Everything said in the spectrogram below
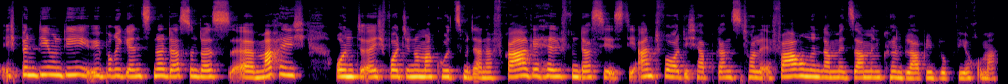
ich bin die und die übrigens, ne, das und das äh, mache ich und äh, ich wollte dir nochmal kurz mit einer Frage helfen, das hier ist die Antwort, ich habe ganz tolle Erfahrungen damit sammeln können, blablabla, wie auch immer.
